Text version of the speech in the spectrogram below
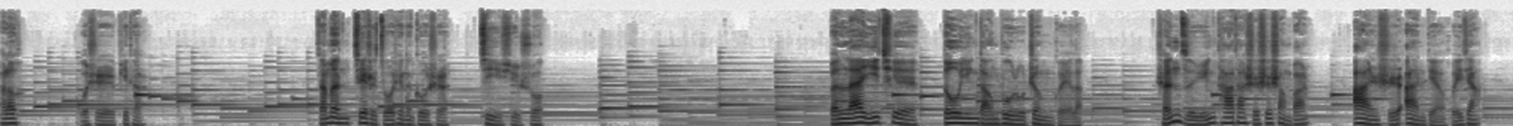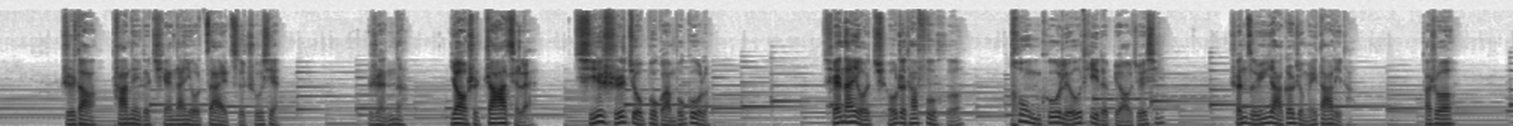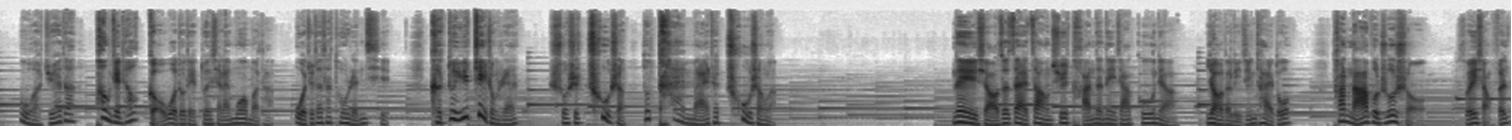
Hello，我是 Peter。咱们接着昨天的故事继续说。本来一切都应当步入正轨了，陈子云踏踏实实上班，按时按点回家。直到她那个前男友再次出现，人呢，要是扎起来，其实就不管不顾了。前男友求着她复合，痛哭流涕的表决心，陈子云压根就没搭理他。他说：“我觉得碰见条狗我都得蹲下来摸摸它，我觉得它通人气。可对于这种人，说是畜生都太埋汰畜生了。”那小子在藏区谈的那家姑娘，要的礼金太多，他拿不出手，所以想分。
